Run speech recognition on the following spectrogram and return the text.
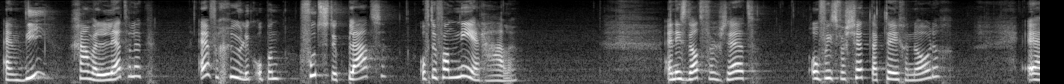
En wie gaan we letterlijk en figuurlijk op een voetstuk plaatsen of ervan neerhalen? En is dat verzet of is verzet daartegen nodig? Eh,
